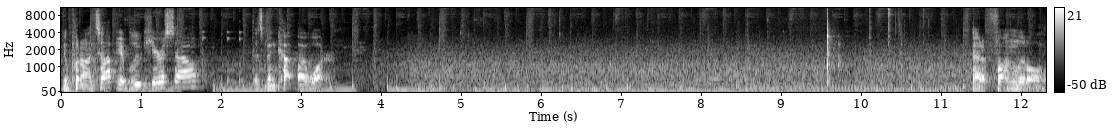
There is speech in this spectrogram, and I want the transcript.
you'll put on top your blue curacao that's been cut by water. Add a fun little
